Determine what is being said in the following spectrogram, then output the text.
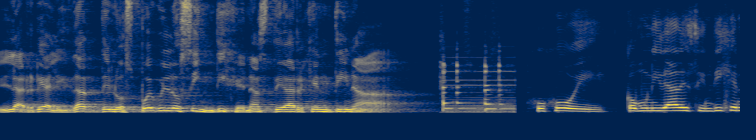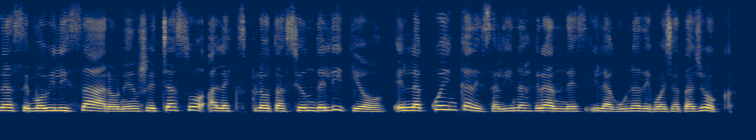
La realidad de los pueblos indígenas de Argentina. Jujuy. Comunidades indígenas se movilizaron en rechazo a la explotación de litio en la cuenca de Salinas Grandes y Laguna de Guayatayoc.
